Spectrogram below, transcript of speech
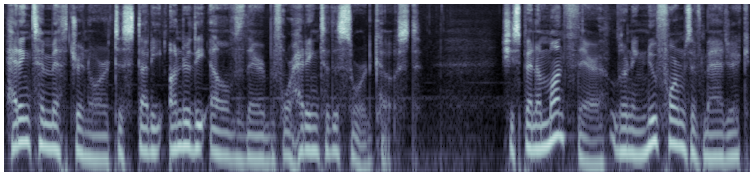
heading to Myth Drannor to study under the elves there before heading to the Sword Coast. She spent a month there, learning new forms of magic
